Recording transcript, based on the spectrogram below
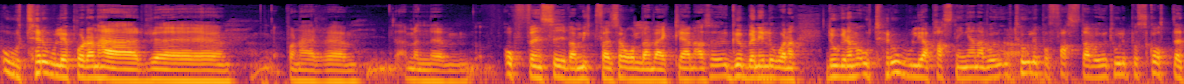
otrolig på den här... eh, På den här eh, ja, men, eh, offensiva mittfältsrollen verkligen. Alltså gubben i lådan. Drog de här otroliga passningarna. Var otrolig på fasta, var otrolig på skottet.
